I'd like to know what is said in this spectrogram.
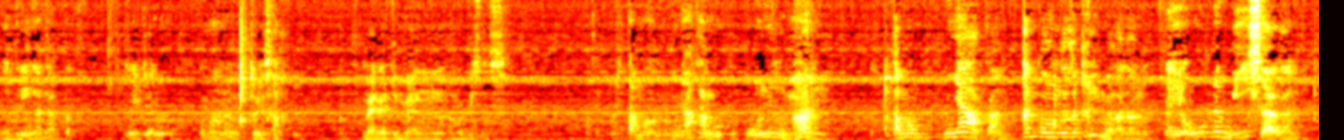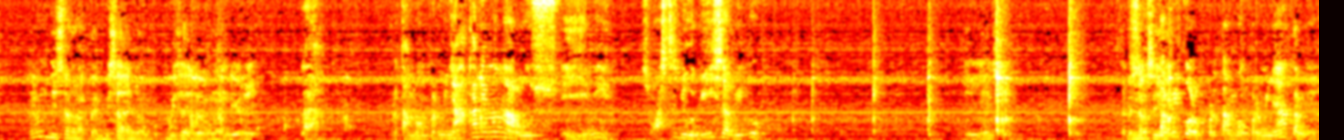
negeri nggak dapet lu jalur ke mana? Lu Trisakti manajemen sama bisnis. Tapi pertambangan perminyakan gue pukulin Hah? pertambangan perminyakan kan kalau nggak keterima kata lo nah ya udah bisa kan. Emang bisa ngapain? Bisa nyobok bisa jual mandiri? Lah pertambangan perminyakan emang harus ini swasta juga bisa biku iya sih. Sih. tapi kalau pertambang perminyakan ya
